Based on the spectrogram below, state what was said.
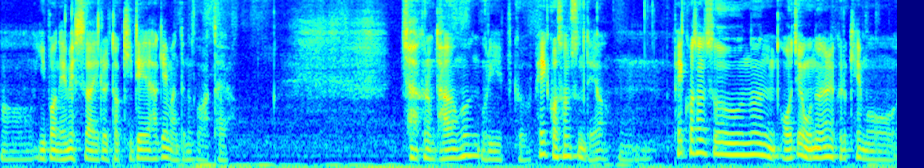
어, 이번 MSI를 더 기대하게 만드는 것 같아요. 자, 그럼 다음은 우리 그 페이커 선수인데요. 음, 페이커 선수는 어제 오늘 그렇게 뭐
